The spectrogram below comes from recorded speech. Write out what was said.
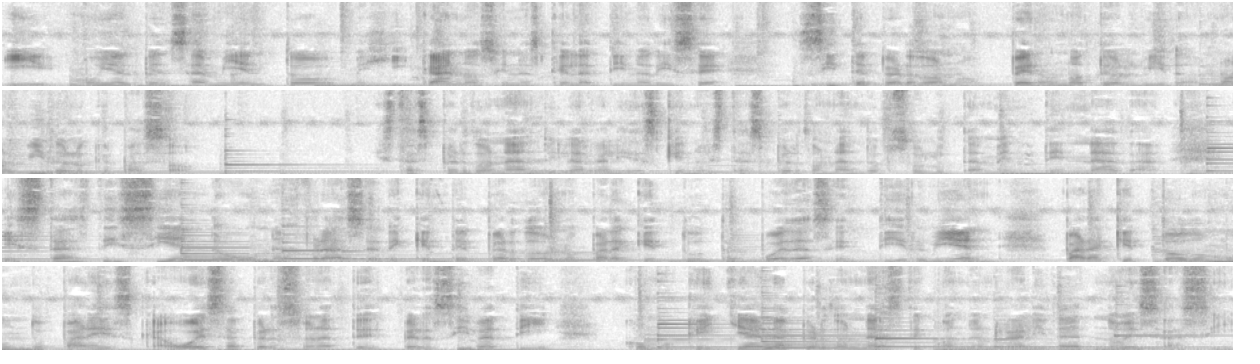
y muy al pensamiento mexicano, si no es que latino, dice, sí te perdono, pero no te olvido, no olvido lo que pasó. Estás perdonando y la realidad es que no estás perdonando absolutamente nada. Estás diciendo una frase de que te perdono para que tú te puedas sentir bien, para que todo mundo parezca o esa persona te perciba a ti como que ya la perdonaste cuando en realidad no es así.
